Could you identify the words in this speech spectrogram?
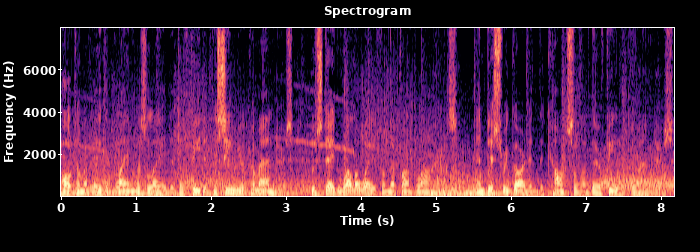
Ultimately, the blame was laid at the feet of the senior commanders, who stayed well away from the front lines and disregarded the counsel of their field commanders.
